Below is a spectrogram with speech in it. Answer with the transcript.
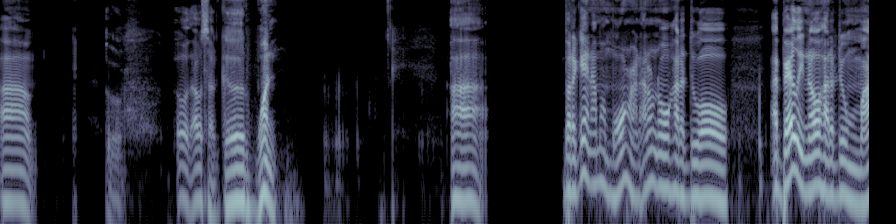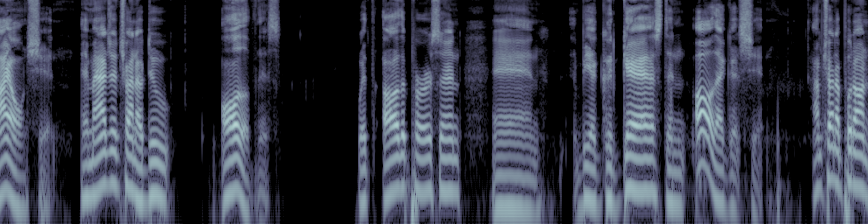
Um, oh, that was a good one. Uh, but again, I'm a moron. I don't know how to do all I barely know how to do my own shit. Imagine trying to do all of this with other person and be a good guest and all that good shit. I'm trying to put on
